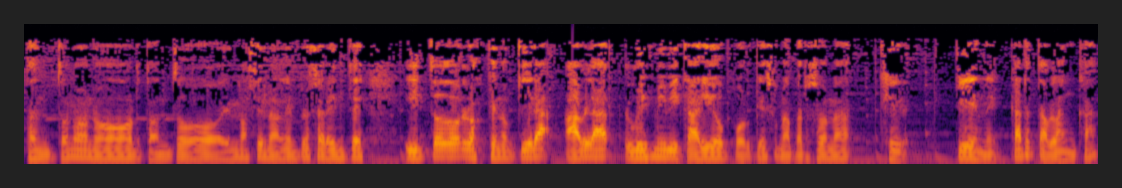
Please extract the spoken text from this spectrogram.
tanto en honor, tanto en nacional, en preferente y todos los que no quiera hablar Luis mi vicario porque es una persona que tiene carta blanca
